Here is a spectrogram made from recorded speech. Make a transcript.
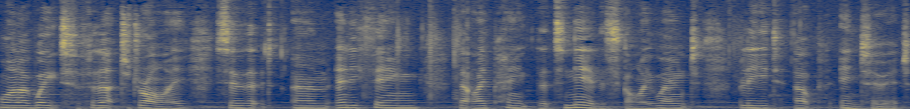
while I wait for that to dry so that um, anything that I paint that's near the sky won't bleed up into it.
